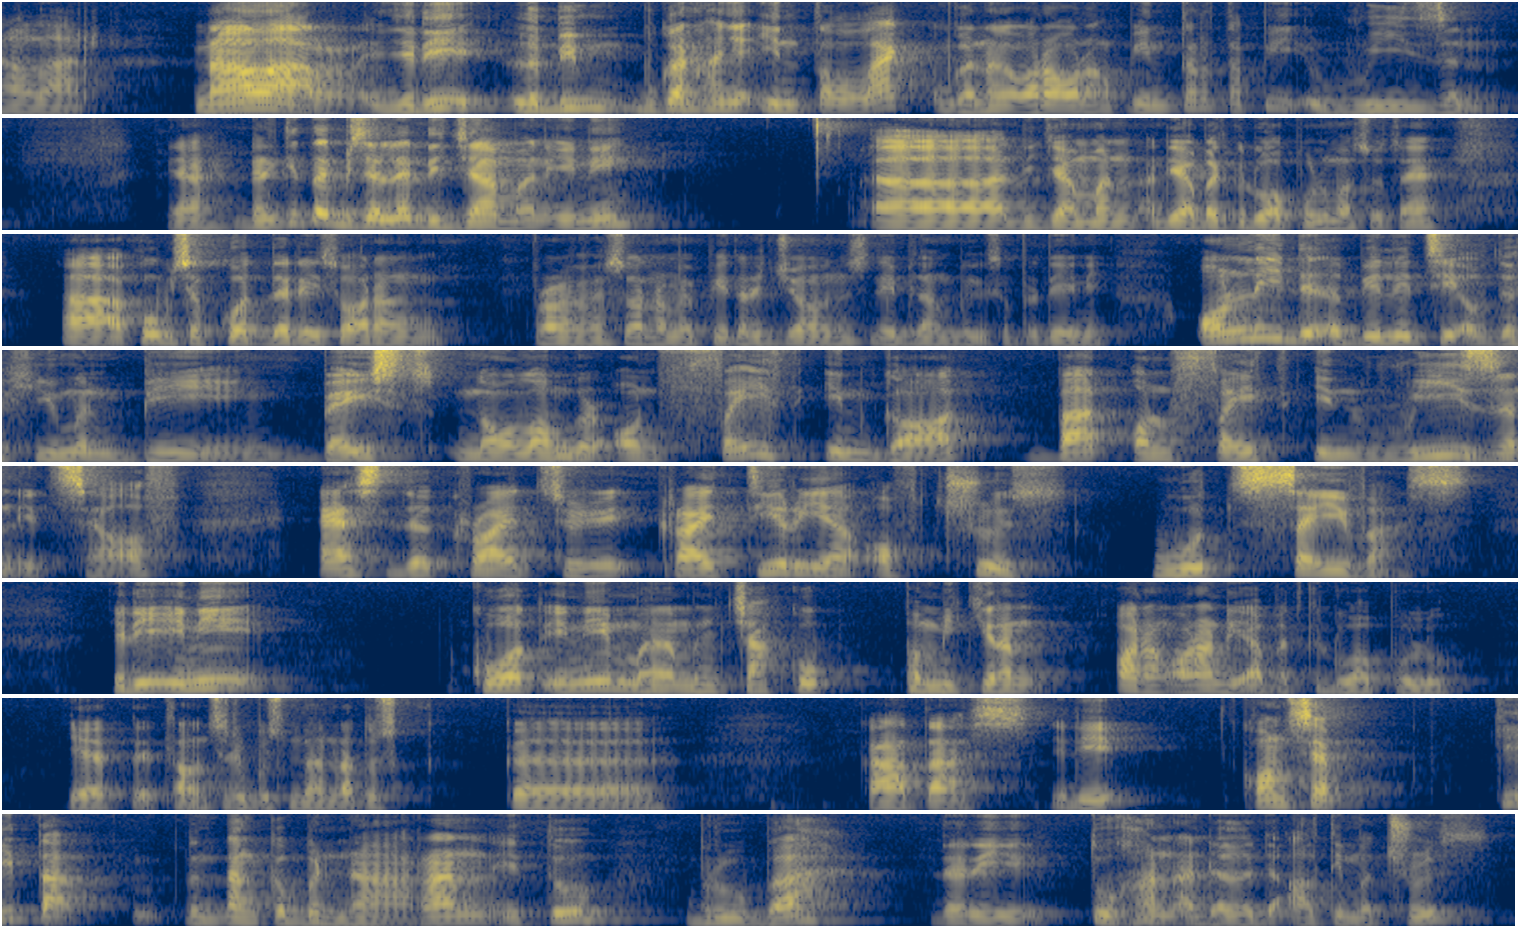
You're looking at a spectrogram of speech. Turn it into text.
Nalar. nalar. Jadi lebih bukan hanya intelek, bukan hanya orang-orang pinter, tapi reason. Ya, dan kita bisa lihat di zaman ini, uh, di zaman di abad ke-20 maksud saya, uh, aku bisa quote dari seorang profesor namanya Peter Jones, dia bilang seperti ini. Only the ability of the human being based no longer on faith in God, but on faith in reason itself as the criteria, criteria of truth would save us. Jadi ini quote ini mencakup pemikiran orang-orang di abad ke-20 ya tahun 1900 ke ke atas. Jadi konsep kita tentang kebenaran itu berubah dari Tuhan adalah the ultimate truth,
